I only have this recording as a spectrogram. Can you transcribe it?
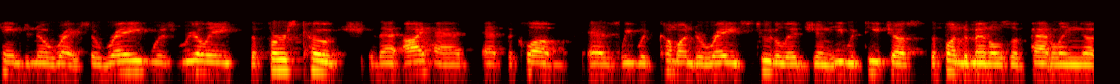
came to know Ray. So Ray was really the first coach that I had at the club as we would come under Ray's tutelage and he would teach us the fundamentals of paddling uh,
